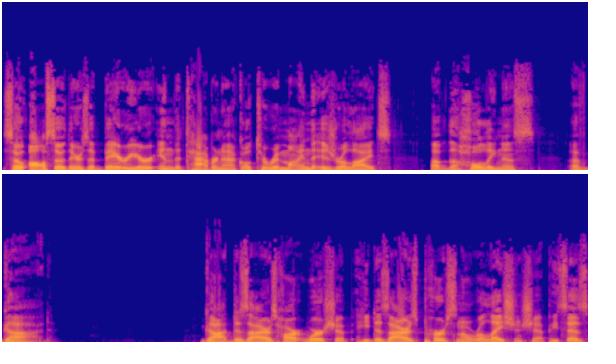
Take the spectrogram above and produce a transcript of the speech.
so also there's a barrier in the tabernacle to remind the Israelites of the holiness of God. God desires heart worship, He desires personal relationship. He says,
